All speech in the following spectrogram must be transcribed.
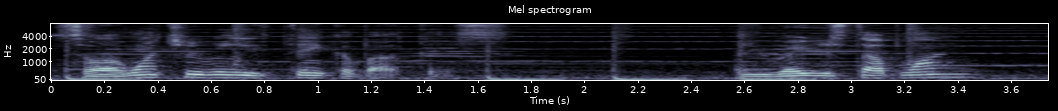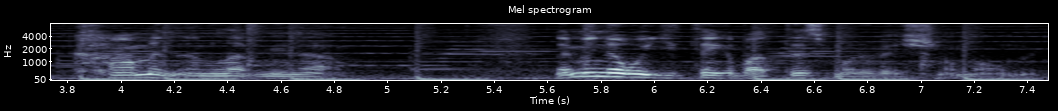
So I want you to really think about this. Are you ready to stop lying? Comment and let me know. Let me know what you think about this motivational moment.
